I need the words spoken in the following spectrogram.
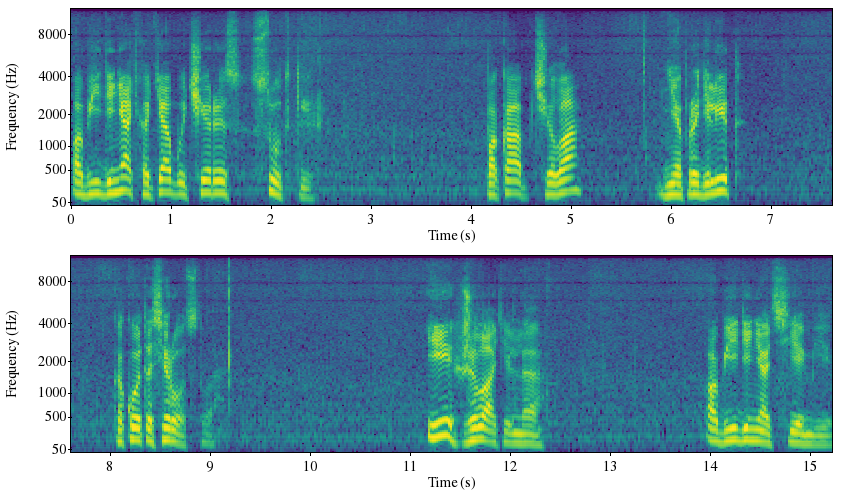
объединять хотя бы через сутки – пока пчела не определит какое-то сиротство. И желательно объединять семьи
